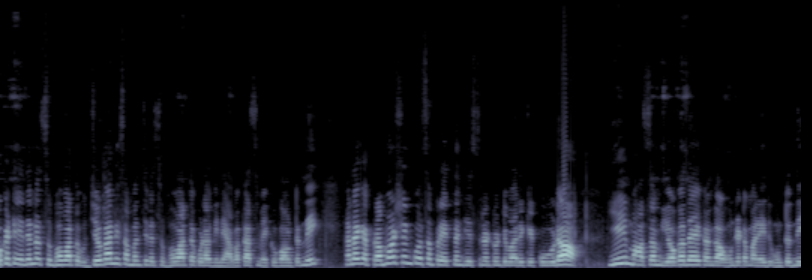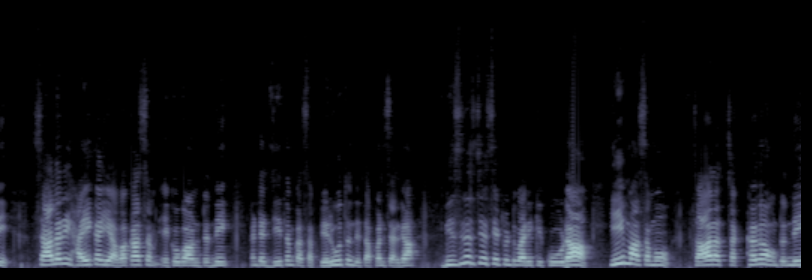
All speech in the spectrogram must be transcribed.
ఒకటి ఏదైనా శుభవార్త ఉద్యోగానికి సంబంధించిన శుభవార్త కూడా వినే అవకాశం ఎక్కువగా ఉంటుంది. అలాగే ప్రమోషన్ కోసం ప్రయత్నం చేస్తున్నటువంటి వారికి కూడా ఈ మాసం యోగదాయకంగా ఉండటం అనేది ఉంటుంది. శాలరీ హైక్ అయ్యే అవకాశం ఎక్కువగా ఉంటుంది. అంటే జీతం కాస్త పెరుగుతుంది తప్పనిసరిగా. బిజినెస్ చేసేటువంటి వారికి కూడా ఈ మాసము చాలా చక్కగా ఉంటుంది.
